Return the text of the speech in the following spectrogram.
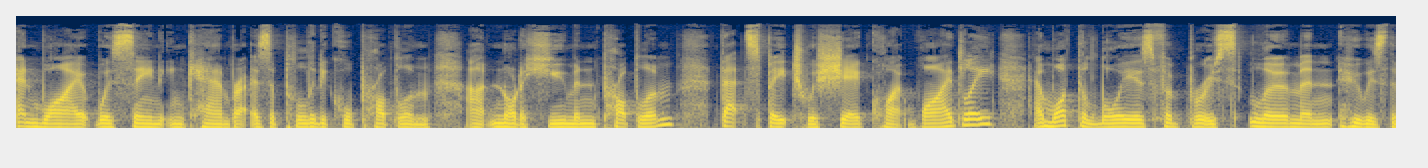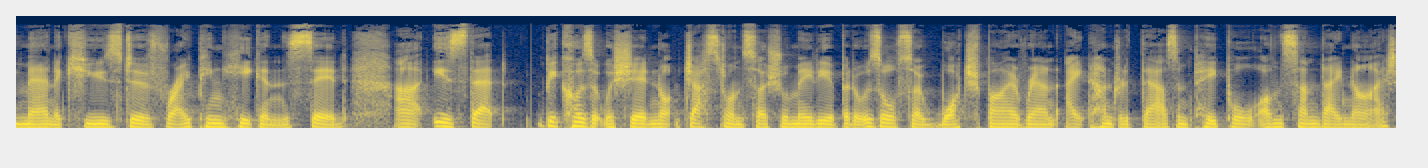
and why it was seen in Canberra as a political problem, uh, not a human problem. That speech was shared quite widely, and what the lawyers for Bruce Lehrmann, who is the man accused of raping Higgins, said uh, is that because it was shared not just on social media, but it was also watched by around 800,000 people on Sunday night,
